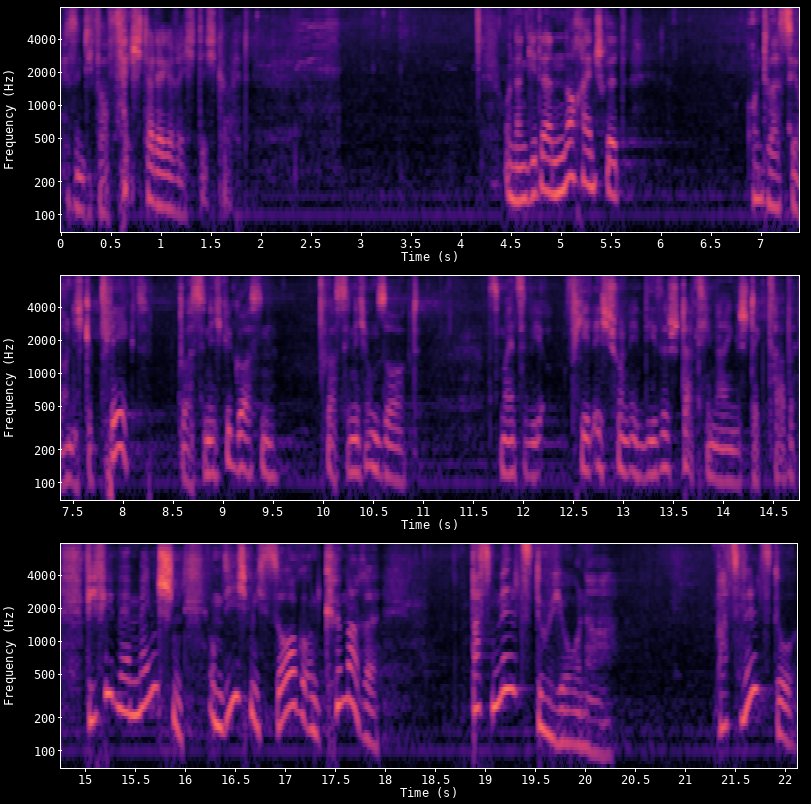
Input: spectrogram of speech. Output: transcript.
Wir sind die Verfechter der Gerechtigkeit. Und dann geht er noch einen Schritt. Und du hast sie auch nicht gepflegt. Du hast sie nicht gegossen. Du hast sie nicht umsorgt. Was meinst du, wie viel ich schon in diese Stadt hineingesteckt habe? Wie viel mehr Menschen, um die ich mich sorge und kümmere, was willst du, Jona? Was willst du?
